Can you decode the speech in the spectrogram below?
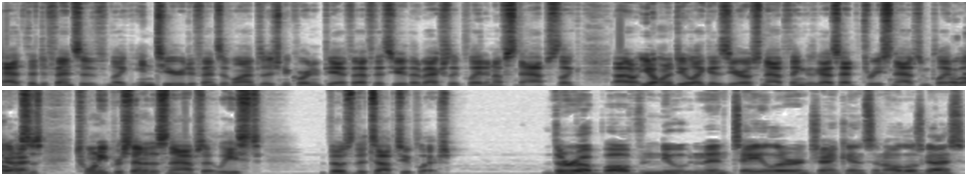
at the defensive like interior defensive line position according to PFF this year that have actually played enough snaps. Like I don't, you don't want to do like a zero snap thing because guys had three snaps and played well. This is 20% of the snaps at least. Those are the top two players. They're above Newton and Taylor and Jenkins and all those guys.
